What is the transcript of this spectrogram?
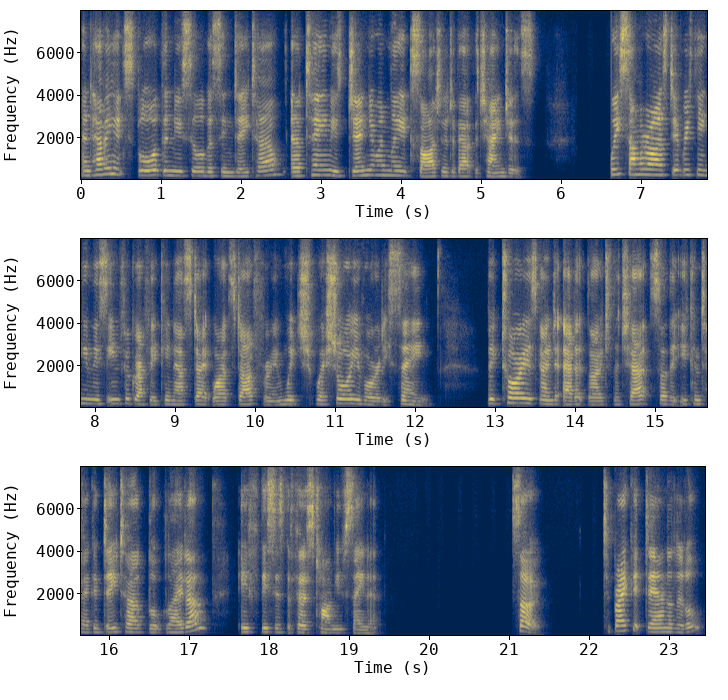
And having explored the new syllabus in detail, our team is genuinely excited about the changes. We summarised everything in this infographic in our statewide staff room, which we're sure you've already seen. Victoria is going to add it though to the chat so that you can take a detailed look later if this is the first time you've seen it. So to break it down a little,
